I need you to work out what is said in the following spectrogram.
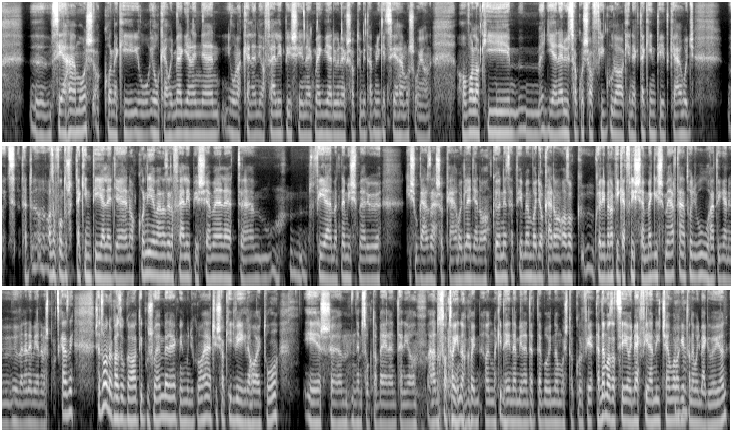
szélhámos, akkor neki jó, jó kell, hogy megjelenjen, jónak kell lenni a fellépésének, megnyerőnek, stb. Tehát mondjuk egy szélhámos olyan. Ha valaki mm, egy ilyen erőszakosabb figura, akinek tekintét kell, hogy tehát az a fontos, hogy tekintélye legyen, akkor nyilván azért a fellépése mellett félelmet nem ismerő, kisugárzása kell, hogy legyen a környezetében, vagy akár azok körében, akiket frissen megismert, tehát hogy ú, hát igen, ő, ő vele nem érdemes packázni. És hát vannak azok a típusú emberek, mint mondjuk Rohács is, aki így végrehajtó, és nem szokta bejelenteni a áldozatainak, vagy annak idején nem jelentette be, hogy na most akkor fél. Tehát nem az a cél, hogy megfélemlítsen valakit, uh-huh. hanem hogy megöljön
